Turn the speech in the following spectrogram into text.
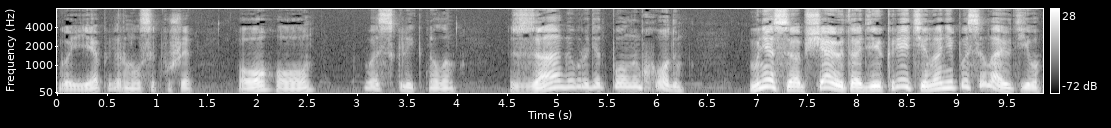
Гойе повернулся к Пуше. «О — О-о! — воскликнул он. — Заговор идет полным ходом. — мне сообщают о декрете, но не посылают его.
